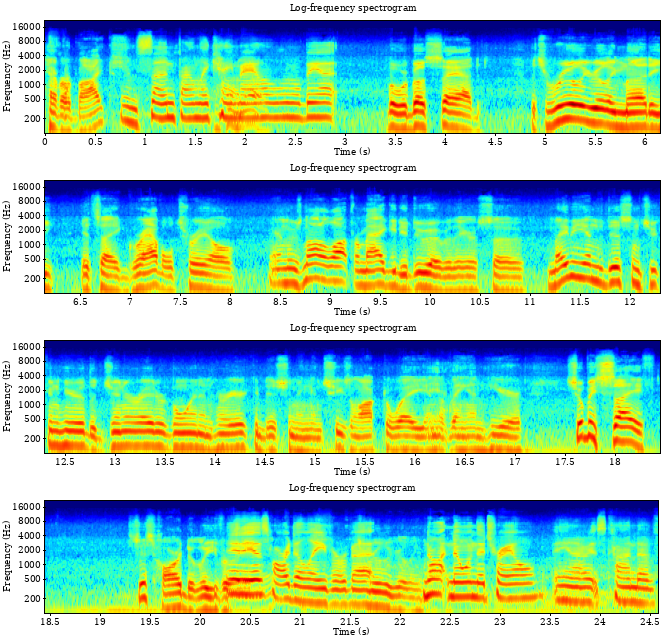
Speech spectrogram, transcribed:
Have our bikes, and the sun finally came out a little bit. but we're both sad. It's really, really muddy. It's a gravel trail, and there's not a lot for Maggie to do over there. So maybe in the distance you can hear the generator going and her air conditioning, and she's locked away in the van here. She'll be safe. It's just hard to leave her. It is it. hard to leave her, but really, really not knowing the trail, you know, it's kind of,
